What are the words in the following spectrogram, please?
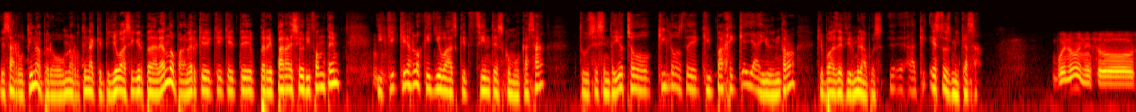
esa rutina, pero una rutina que te lleva a seguir pedaleando para ver qué, qué, te prepara ese horizonte? ¿Y qué, qué, es lo que llevas que sientes como casa? Tus 68 kilos de equipaje que hay ahí dentro, que puedas decir, mira, pues eh, aquí, esto es mi casa. Bueno, en esos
